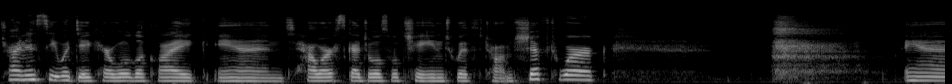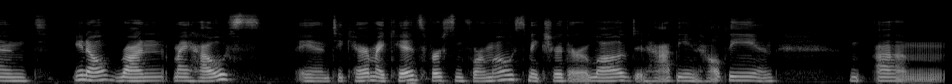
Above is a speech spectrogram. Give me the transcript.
trying to see what daycare will look like and how our schedules will change with Tom's shift work. And, you know, run my house and take care of my kids first and foremost, make sure they're loved and happy and healthy and um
